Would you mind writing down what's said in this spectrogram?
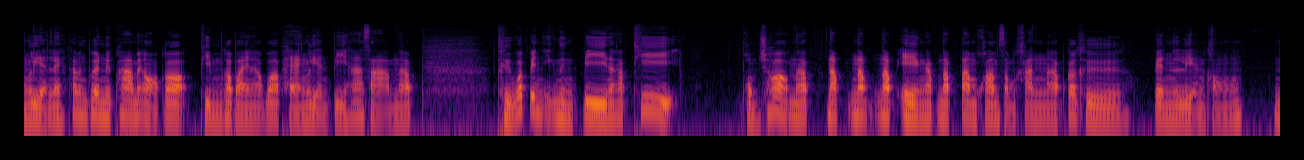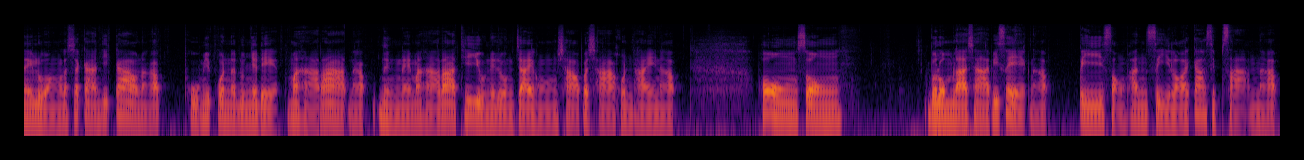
งเหรียญเลย ถ้าเพื่อนๆนึกภาพไม่ออกก็พิมพ์เข้าไปนะครับว่าแผงเหรียญปี 53 นะครับ ถือว่าเป็นอีกหนึ่งปีนะครับที่ ผมชอบนะครับนับนับนับเองครับนับตามความสำคัญนะครับก็คือเป็นเหรียญของในหลวงรัชกาลที่ 9 นะครับ ภูมิพลอดุลยเดชมหาราชนะครับหนึ่งในมหาราชที่อยู่ในดวงใจของชาวประชาคนไทยนะครับ พระองค์ทรงบรมราชาพิเศษนะครับ ปี 2493 นะครับ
